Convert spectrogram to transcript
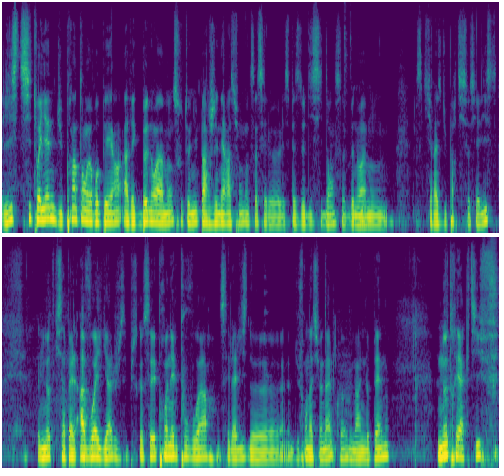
Liste citoyenne du printemps européen avec Benoît Hamon soutenu par Génération. Donc ça c'est le- l'espèce de dissidence Benoît Hamon, ce qui reste du Parti socialiste. Une autre qui s'appelle À voix égale, je sais plus ce que c'est. Prenez le pouvoir, c'est la liste de, du Front National, quoi, de Marine Le Pen. Neutre et actif.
